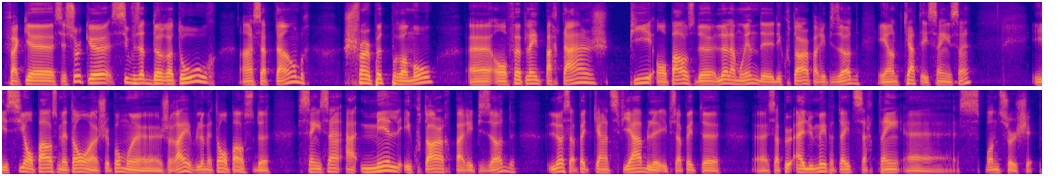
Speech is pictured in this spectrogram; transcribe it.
fait que c'est sûr que si vous êtes de retour en septembre, je fais un peu de promo. on fait plein de partages. Puis on passe de, là, la moyenne d'écouteurs par épisode est entre 4 et 500. Et si on passe, mettons, euh, je sais pas, moi, euh, je rêve, là, mettons, on passe de 500 à 1000 écouteurs par épisode, là, ça peut être quantifiable et puis ça peut être, euh, ça peut allumer peut-être certains sponsorships.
